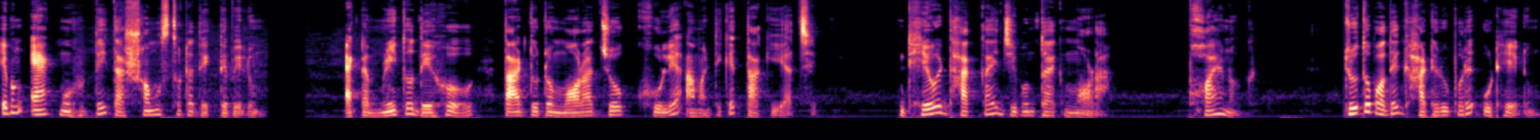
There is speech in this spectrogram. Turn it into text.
এবং এক মুহূর্তেই তার সমস্তটা দেখতে পেলুম। একটা মৃত দেহ তার দুটো মরা চোখ খুলে আমার দিকে তাকিয়ে আছে। ঢেউয়ের ধাক্কায় জীবন্ত এক মরা। ভয়ানক। দ্রুত পদে ঘাটের উপরে উঠে এলুম।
